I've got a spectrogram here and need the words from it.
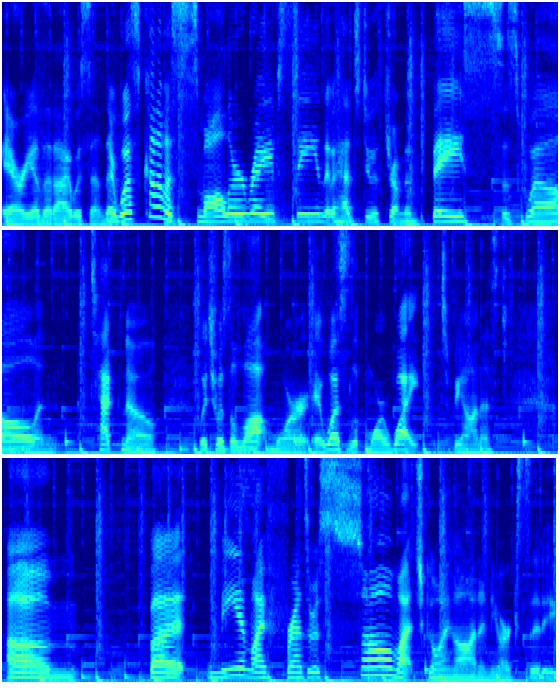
area that I was in. There was kind of a smaller rave scene that had to do with drum and bass as well, and techno, which was a lot more, it was more white, to be honest. Um, but me and my friends there was so much going on in new york city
